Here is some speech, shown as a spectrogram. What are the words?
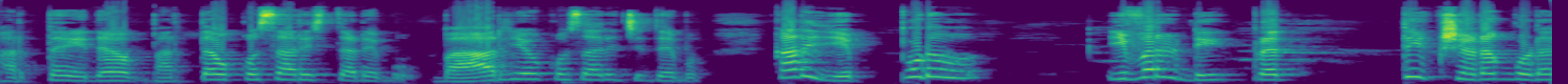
భర్త అయినా భర్త ఒక్కోసారి ఇస్తాడేమో భార్య ఒక్కోసారి ఇచ్చిందేమో. కానీ ఎప్పుడు ఇవ్వరండి. ప్రతి క్షణం కూడా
